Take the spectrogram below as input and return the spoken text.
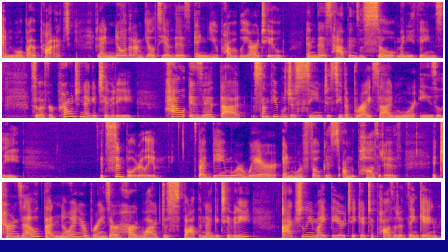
and we won't buy the product. And I know that I'm guilty of this, and you probably are too. And this happens with so many things. So if we're prone to negativity, how is it that some people just seem to see the bright side more easily? It's simple, really. It's by being more aware and more focused on the positive. It turns out that knowing our brains are hardwired to spot the negativity actually might be our ticket to positive thinking.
